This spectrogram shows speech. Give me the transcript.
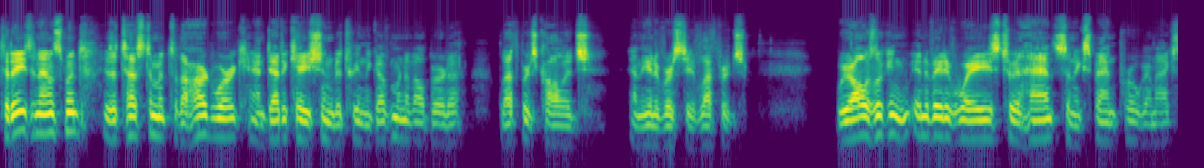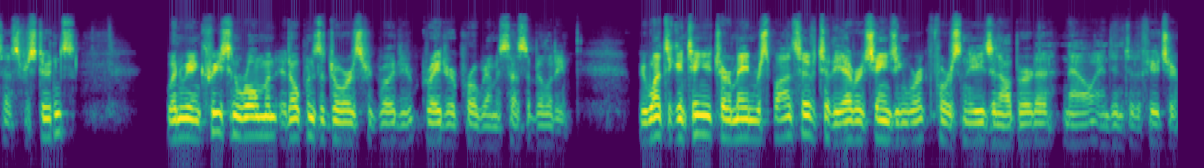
Today's announcement is a testament to the hard work and dedication between the Government of Alberta, Lethbridge College, and the University of Lethbridge. We are always looking innovative ways to enhance and expand program access for students. When we increase enrollment, it opens the doors for greater, greater program accessibility. We want to continue to remain responsive to the ever changing workforce needs in Alberta now and into the future.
